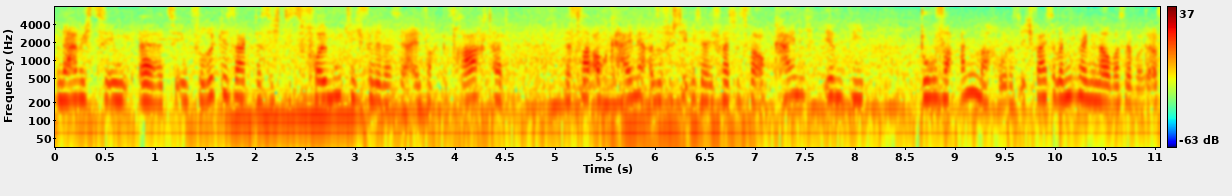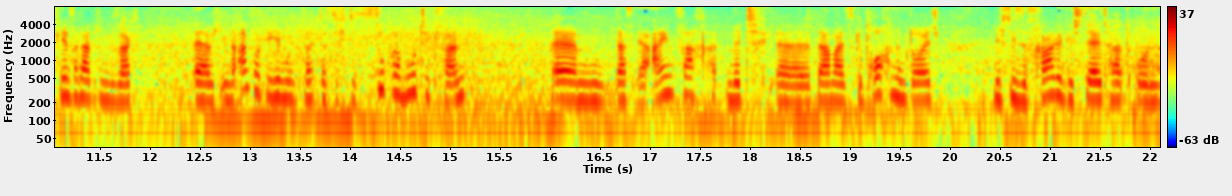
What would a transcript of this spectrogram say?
Und da habe ich zu ihm, äh, zu ihm zurückgesagt, dass ich das voll mutig finde, dass er einfach gefragt hat. Das war auch keine, also versteht mich ja nicht falsch, das war auch keine irgendwie doofe Anmache oder so. Ich weiß aber nicht mehr genau, was er wollte. Auf jeden Fall habe ich ihm gesagt, äh, habe ich ihm eine Antwort gegeben und gesagt, dass ich das super mutig fand, ähm, dass er einfach mit äh, damals gebrochenem Deutsch mich diese Frage gestellt hat und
